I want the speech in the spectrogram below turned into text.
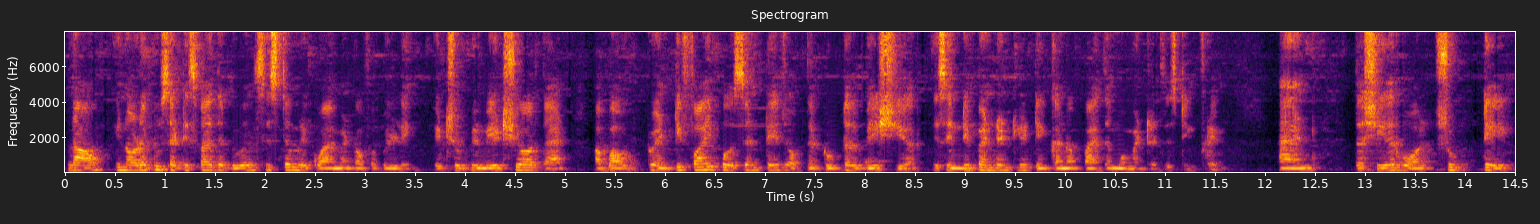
Now, in order to satisfy the dual system requirement of a building, it should be made sure that about 25% of the total base shear is independently taken up by the moment resisting frame and the shear wall should take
